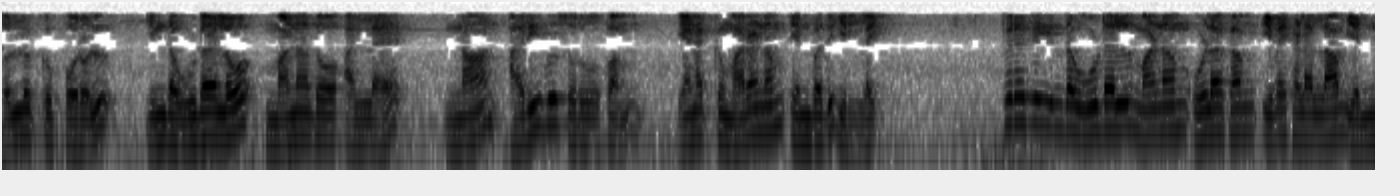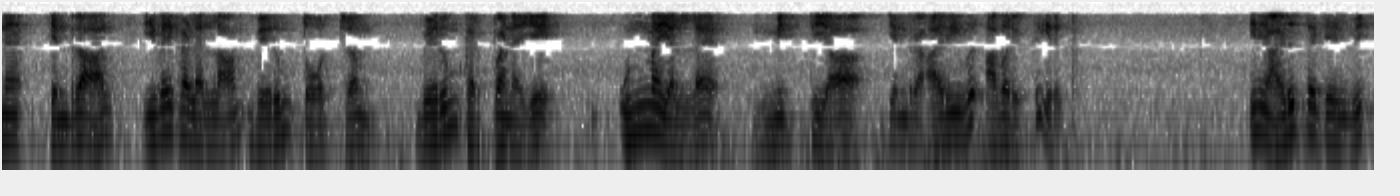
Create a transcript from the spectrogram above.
சொல்லுக்கு பொருள் இந்த உடலோ மனதோ அல்ல நான் அறிவு சுரூபம் எனக்கு மரணம் என்பது இல்லை. பிறகு இந்த உடல் மனம் உலகம் இவைகளெல்லாம் என்ன என்றால் இவைகளெல்லாம் வெறும் தோற்றம் வெறும் கற்பனையே உண்மையல்ல மித்தியா என்ற அறிவு அவருக்கு இருக்கு. இனி அடுத்த கேள்வி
